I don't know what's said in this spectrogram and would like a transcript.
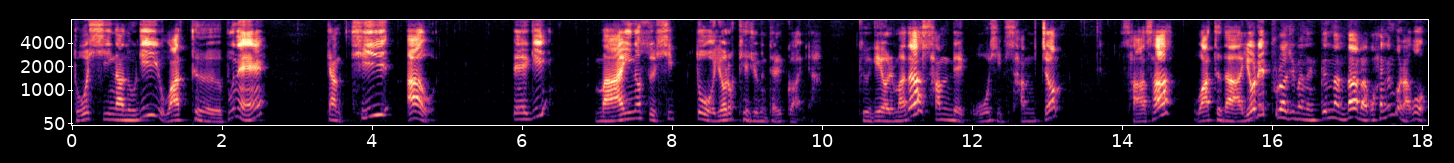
도시 나누기 와트 분의 그냥 T 아웃 빼기 마이너스 10도 이렇게 해주면 될 거 아니야. 그게 얼마다? 353.44 와트다. 열에 풀어주면 끝난다라고 하는 거라고.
